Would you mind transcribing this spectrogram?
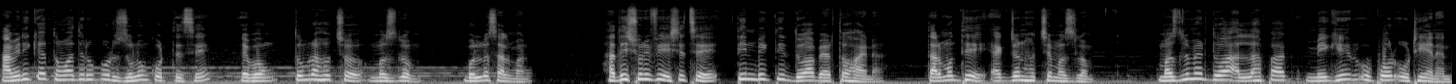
আমেরিকা তোমাদের উপর জুলুম করতেছে এবং তোমরা হচ্ছ মজলুম, বলল সালমান। হাদিস শরীফে এসেছে, তিন ব্যক্তির দোয়া ব্যর্থ হয় না, তার মধ্যে একজন হচ্ছে মজলুম। মজলুমের দোয়া আল্লাহ পাক মেঘের উপর উঠিয়ে নেন।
